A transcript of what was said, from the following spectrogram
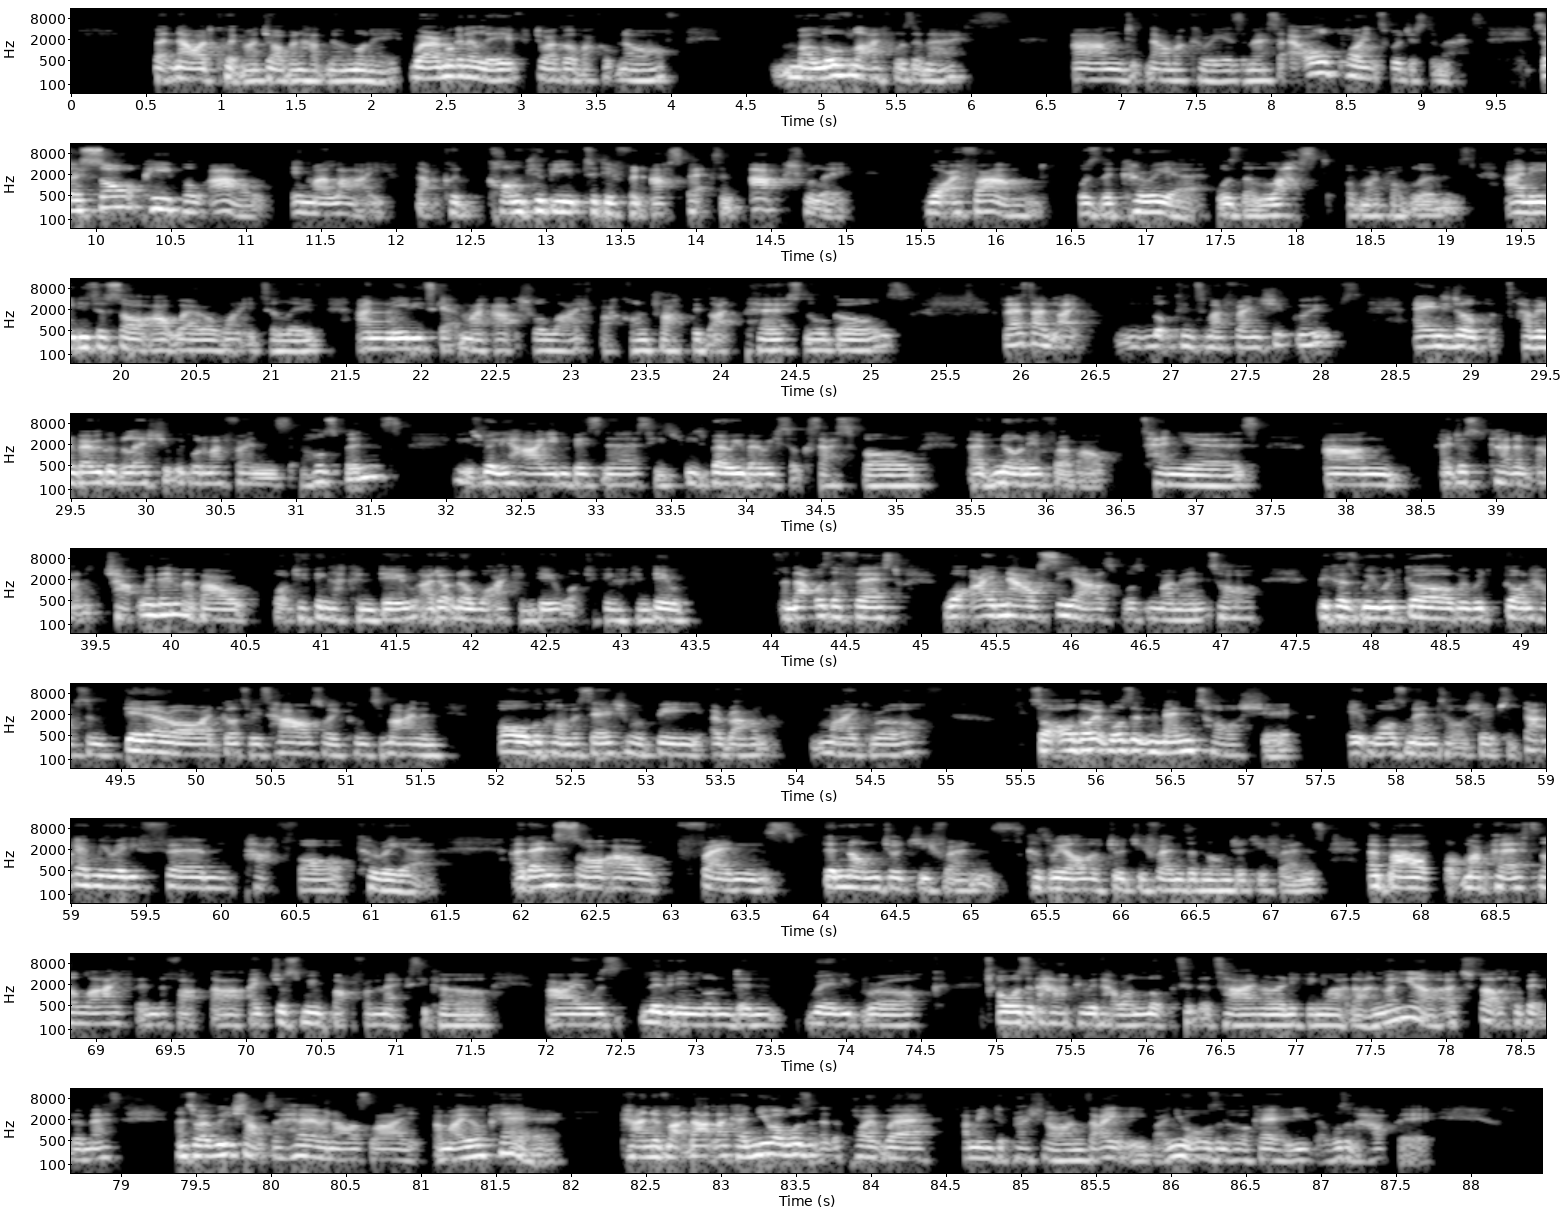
but now I'd quit my job and had no money. Where am I going to live? Do I go back up north? My love life was a mess. And now my career is a mess. At all points were just a mess. So I sought people out in my life that could contribute to different aspects. And actually, what I found was the career was the last of my problems. I needed to sort out where I wanted to live. I needed to get my actual life back on track with like personal goals. First, I like looked into my friendship groups. I ended up having a very good relationship with one of my friends' husbands. He's really high in business. He's he's very very successful. I've known him for about ten years, and I just kind of had a chat with him about what do you think I can do? I don't know what I can do. What do you think I can do? and that was the first what i now see as was my mentor because we would go we would go and have some dinner or i'd go to his house or he'd come to mine and all the conversation would be around my growth. So although it wasn't mentorship it was mentorship. So that gave me a really firm path for career. I then sought out friends the non-judgy friends because we all have judgy friends and non-judgy friends about my personal life and the fact that i just moved back from mexico. I was living in London, really broke. I wasn't happy with how I looked at the time or anything like that. And, you know, I just felt like a bit of a mess. And so I reached out to her and I was like, Am I okay? Kind of like that. Like I knew I wasn't at the point where I'm in depression or anxiety, but I knew I wasn't okay either. I wasn't happy.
